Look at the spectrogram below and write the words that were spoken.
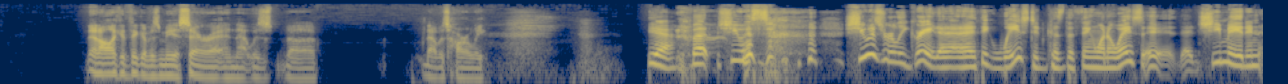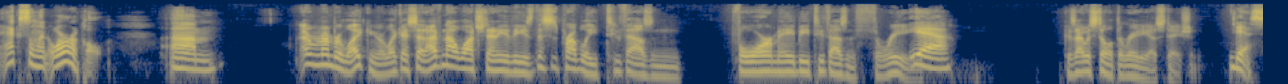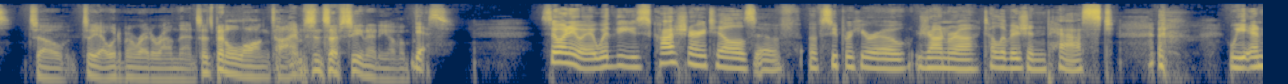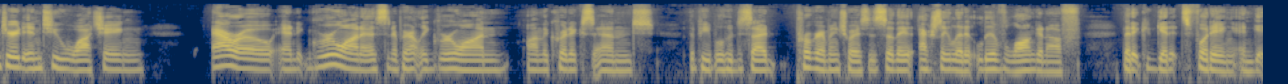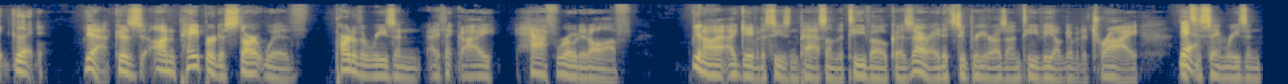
and all I can think of is Mia Sara, and that was uh, that was Harley. Yeah, but she was she was really great, and, I think wasted because the thing went away. So it- she made an excellent Oracle. Um, I remember liking her. Like I said, I've not watched any of these. This is probably 2004, maybe 2003. yeah, because I was still at the radio station. yes, So, so yeah, it would have been right around then. So it's been a long time since I've seen any of them. yes. So anyway, with these cautionary tales of of superhero genre television past, we entered into watching Arrow, and it grew on us, and apparently grew on on the critics and the people who decide programming choices. So they actually let it live long enough that it could get its footing and get good. Yeah, because on paper to start with, part of the reason I think I half wrote it off, you know, I, I gave it a season pass on the TiVo because all right, it's superheroes on TV. I'll give it a try. Yeah. It's the same reason.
